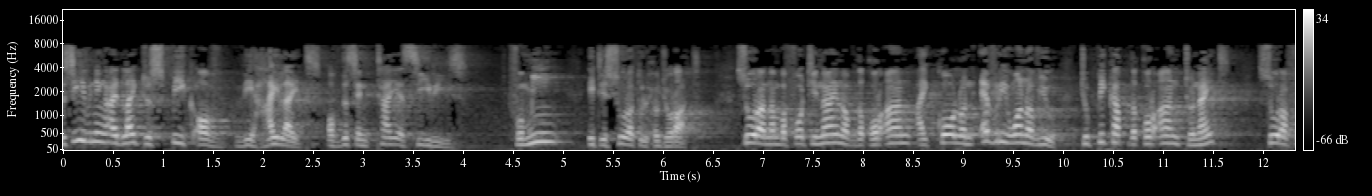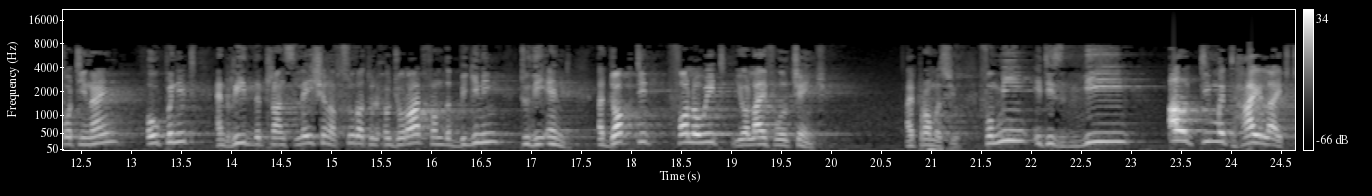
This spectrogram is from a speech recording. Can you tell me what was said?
This evening I'd like to speak of the highlights of this entire series. For me, it is Surah Al-Hujurat. Surah number 49 of the Quran. I call on every one of you to pick up the Quran tonight. Surah 49, open it and read the translation of Surah Al-Hujurat from the beginning to the end. Adopt it, follow it, your life will change. I promise you. For me, it is the ultimate highlight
